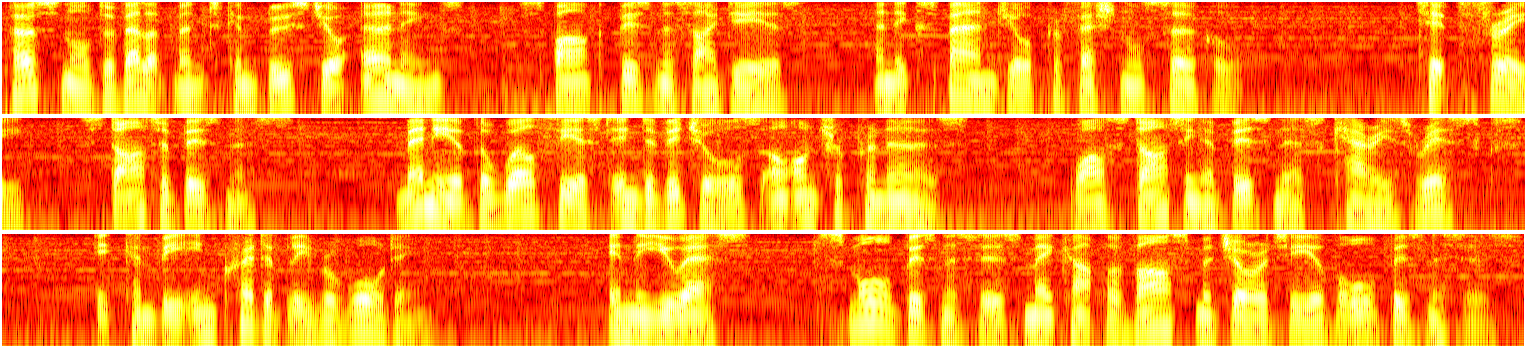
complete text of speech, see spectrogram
Personal development can boost your earnings, spark business ideas, and expand your professional circle. Tip 3. Start a business. Many of the wealthiest individuals are entrepreneurs. While starting a business carries risks, it can be incredibly rewarding. In the US, small businesses make up a vast majority of all businesses.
